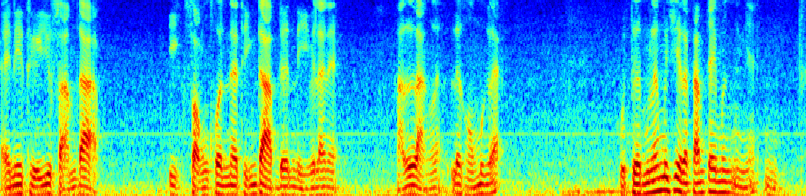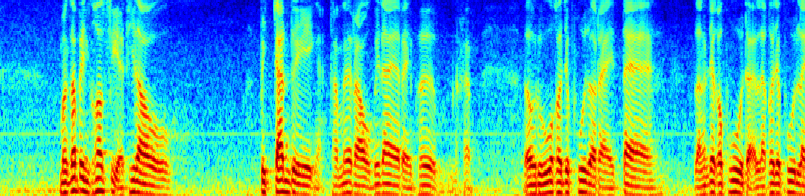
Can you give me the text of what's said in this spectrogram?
ไอ้นี่ถืออยู่สามดาบ อีกสองคนนะทิ้งดาบเดินหนีไปแล้วเนี่ย หันหลังแล้วเรื่องของมึงแล้วกูเตือนมึงแล้วไม่เชื่อก็ตามใจมึงอย่างเงี้ยมันก็เป็นข้อเสียที่เราปิดกั้นตัวเองอะทำให้เราไม่ได้อะไรเพิ่มนะครับ เรารู้ว่าเขาจะพูดอะไร แต่หลังจากเขาพูดอะแล้วเขาจะพูดอะไร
